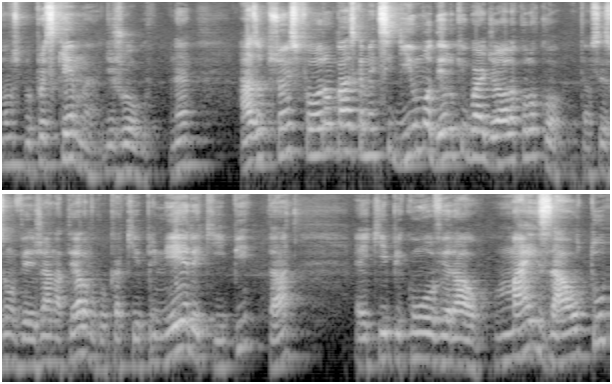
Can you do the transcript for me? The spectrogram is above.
vamos por, por esquema de jogo, né? As opções foram basicamente seguir o modelo que o Guardiola colocou. Então vocês vão ver já na tela, vou colocar aqui a primeira equipe, tá? A equipe com o overall mais alto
